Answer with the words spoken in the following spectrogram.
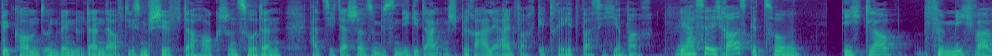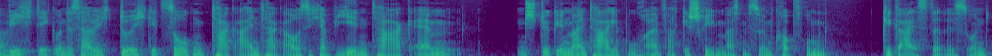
bekommt und wenn du dann da auf diesem Schiff da hockst und so, dann hat sich da schon so ein bisschen die Gedankenspirale einfach gedreht, was ich hier mache. Wie hast du dich rausgezogen? Ich glaube, für mich war wichtig und das habe ich durchgezogen, Tag ein, Tag aus. Ich habe jeden Tag ähm, ein Stück in mein Tagebuch einfach geschrieben, was mir so im Kopf rumgegeistert ist und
